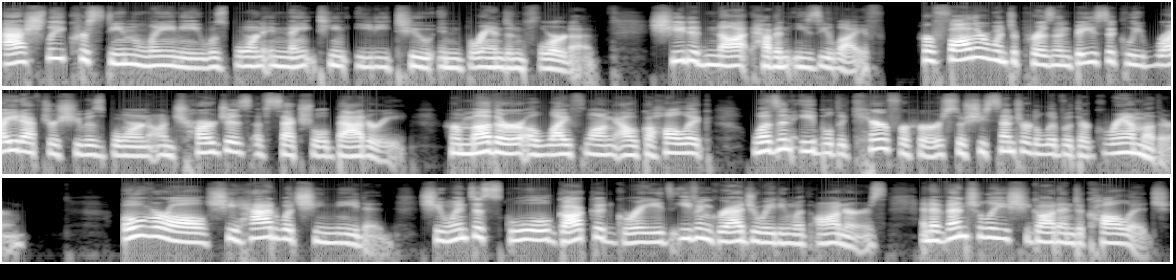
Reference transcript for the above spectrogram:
Ashley Christine Laney was born in 1982 in Brandon, Florida. She did not have an easy life. Her father went to prison basically right after she was born on charges of sexual battery. Her mother, a lifelong alcoholic, wasn't able to care for her, so she sent her to live with her grandmother. Overall, she had what she needed. She went to school, got good grades, even graduating with honors, and eventually she got into college.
